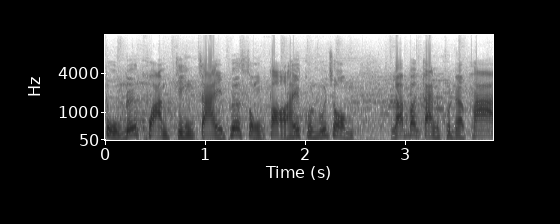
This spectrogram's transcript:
ปลูกด้วยความจริงใจเพื่อส่งต่อให้คุณผู้ชม รับประกันคุณภาพ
